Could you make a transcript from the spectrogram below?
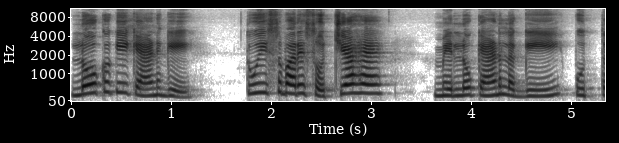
ਲੋਕ ਕੀ ਕਹਿਣਗੇ? ਤੂੰ ਇਸ ਬਾਰੇ ਸੋਚਿਆ ਹੈ? ਮੇਲੋ ਕਹਿਣ ਲੱਗੀ, ਪੁੱਤ,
